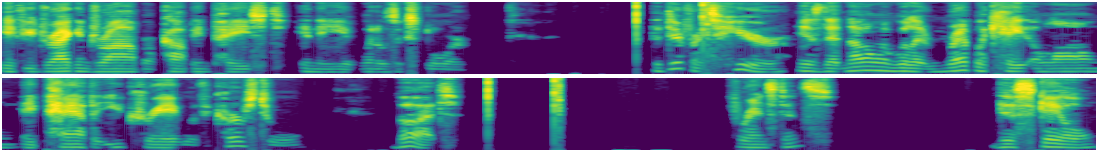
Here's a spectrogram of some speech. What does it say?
if you drag and drop or copy and paste in the Windows Explorer. The difference here is that not only will it replicate along a path that you create with the Curves tool, but, for instance, this scale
